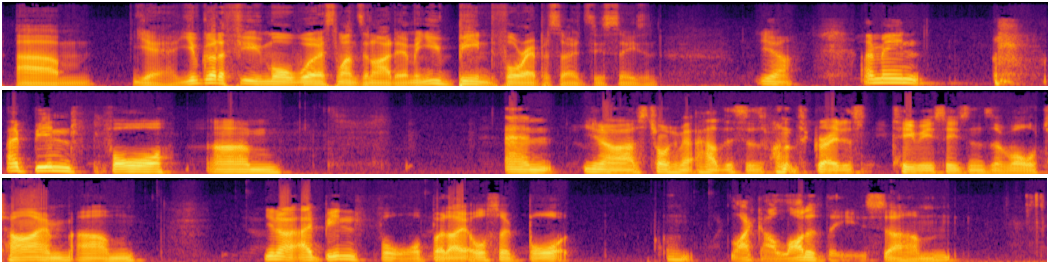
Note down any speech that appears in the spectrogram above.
um, yeah, you've got a few more worse ones than I do. I mean, you binned four episodes this season. Yeah, I mean, I binned four, um, and you know, I was talking about how this is one of the greatest TV seasons of all time. Um, you know, I binned four, but I also bought like a lot of these, um,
